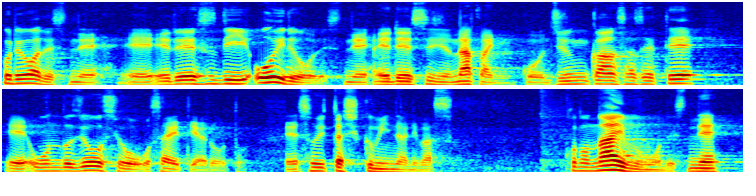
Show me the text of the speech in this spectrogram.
これはですね LSD オイルをですね LSD の中にこう循環させて温度上昇を抑えてやろうとそういった仕組みになりますこの内部もですね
